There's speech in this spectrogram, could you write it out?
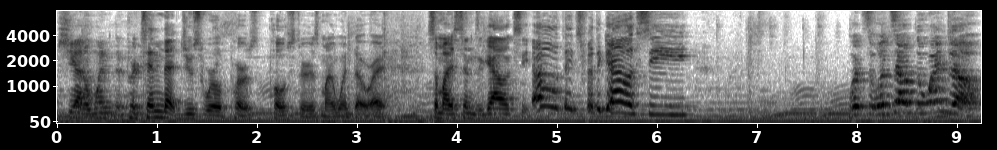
she had a window. Pretend that Juice WRLD poster is my window, right? Somebody sends a galaxy. Oh, thanks for the galaxy. What's what's out the window?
